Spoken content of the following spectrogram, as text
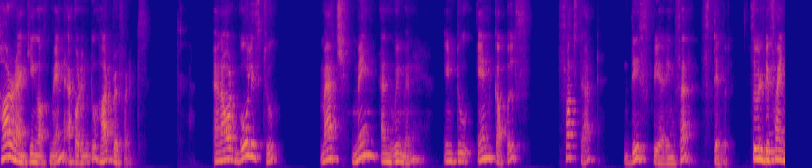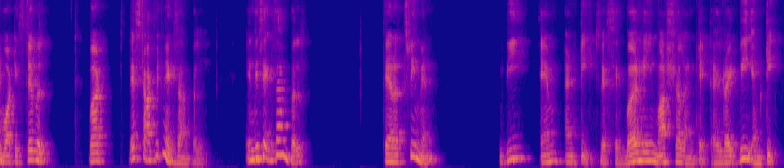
her ranking of men according to her preference. And our goal is to match men and women into n couples such that these pairings are stable. So we'll define what is stable, but let's start with an example. In this example, there are three men, B, M, and T. Let's say Bernie, Marshall, and Ted. I'll write B, M, T.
